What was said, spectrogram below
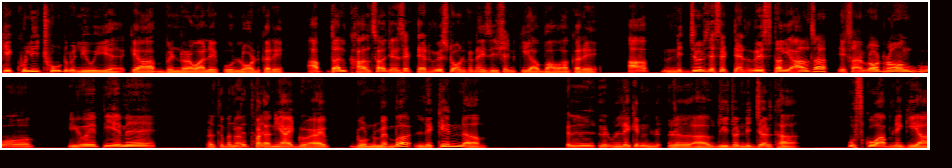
कि खुली छूट मिली हुई है कि आप भिंडरा वाले को लॉर्ड करें आप दल खालसा जैसे टेररिस्ट ऑर्गेनाइजेशन की आप वाह करें आप निज्जर जैसे टेररिस्ट आप Khalsa if I am not wrong वो यूएपीए में प्रतिबंधित पता नहीं आई आई डोंट रिमेम्बर लेकिन लेकिन ये जो निज्जर था उसको आपने किया।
